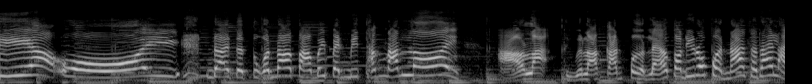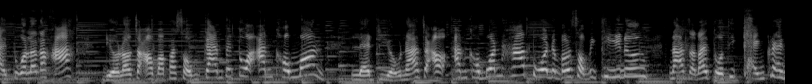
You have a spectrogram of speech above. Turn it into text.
ดีอะโอ้ยได้แต่ตัวหน้าตาไม่เป็นมิตรทั้งนั้นเลย เอาละถึงเวลาการเปิดแล้ว ตอนนี้เราเปิดน่าจะได้หลายตัวแล้วนะคะ เดี๋ยวเราจะเอามาผสมกันเป็นตัวอันคอมมอน และเดี๋ยวนะจะเอาอันคอมมอน5ตัวเนี่ยมาผสมอีกทีนึง น่าจะได้ตัวที่แข็งแกร่ง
